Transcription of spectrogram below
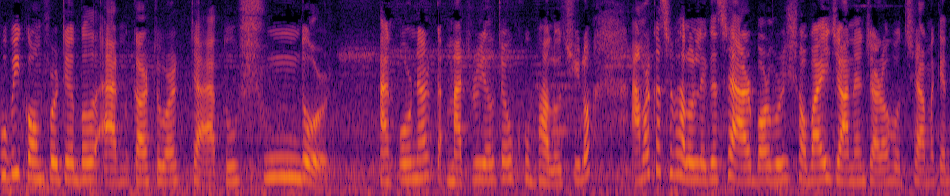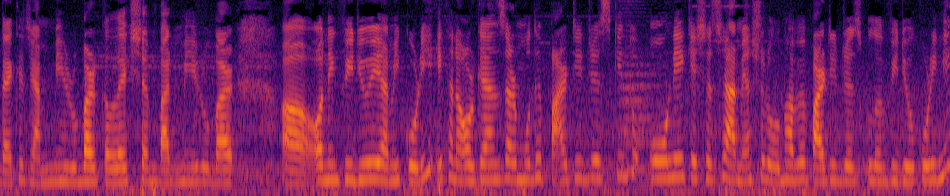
খুবই কমফোর্টেবল অ্যান্ড কার্টওয়ার্কটা এত সুন্দর। অ্যান্ড ওনার ম্যাটেরিয়ালটাও খুব ভালো ছিল। আমার কাছে ভালো লেগেছে। আর বড় সবাই জানেন, যারা হচ্ছে আমাকে দেখে যে আমি মেহরুবার কালেকশন বা মেহরুবার অনেক ভিডিওই আমি করি। এখানে অর্গ্যানজার মধ্যে পার্টি ড্রেস কিন্তু অনেক এসেছে। আমি আসলে ওভাবে পার্টি ড্রেসগুলো ভিডিও করিনি।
